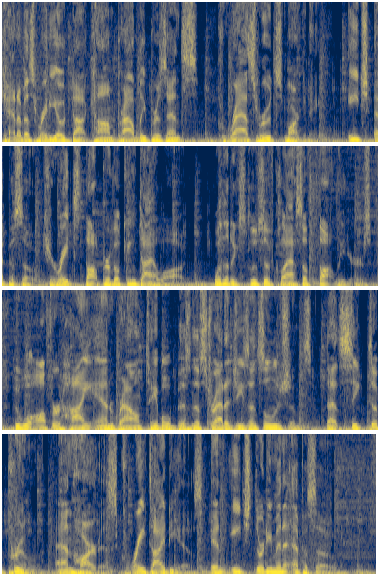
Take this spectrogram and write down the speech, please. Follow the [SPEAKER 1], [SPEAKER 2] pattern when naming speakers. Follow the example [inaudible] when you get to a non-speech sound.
[SPEAKER 1] CannabisRadio.com proudly presents Grassroots Marketing. Each episode curates thought provoking dialogue with an exclusive class of thought leaders who will offer high end roundtable business strategies and solutions that seek to prune and harvest great ideas in each 30 minute episode.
